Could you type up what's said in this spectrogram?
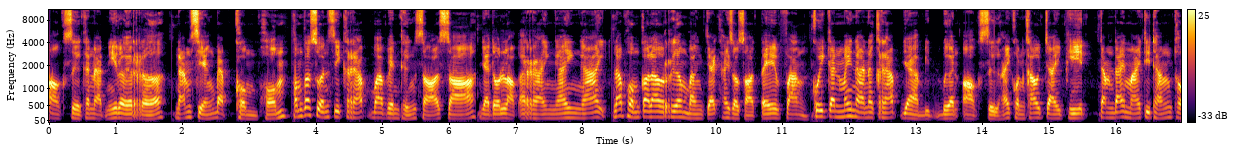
ออกสื่อขนาดนี้เลยเหรอน้ำเสียงแบบข่มผม ผมก็สวนสิครับว่าเป็นถึงสอสออย่าโดนหลอกอะไรง่ายๆ แล้วผมก็เล่าเรื่องบางแจ็คให้สสเต้ฟัง คุยกันไม่นานนะครับ อย่าบิดเบือนออกสื่อให้คนเข้าใจผิด จำได้ไหมที่ทั้งโทร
